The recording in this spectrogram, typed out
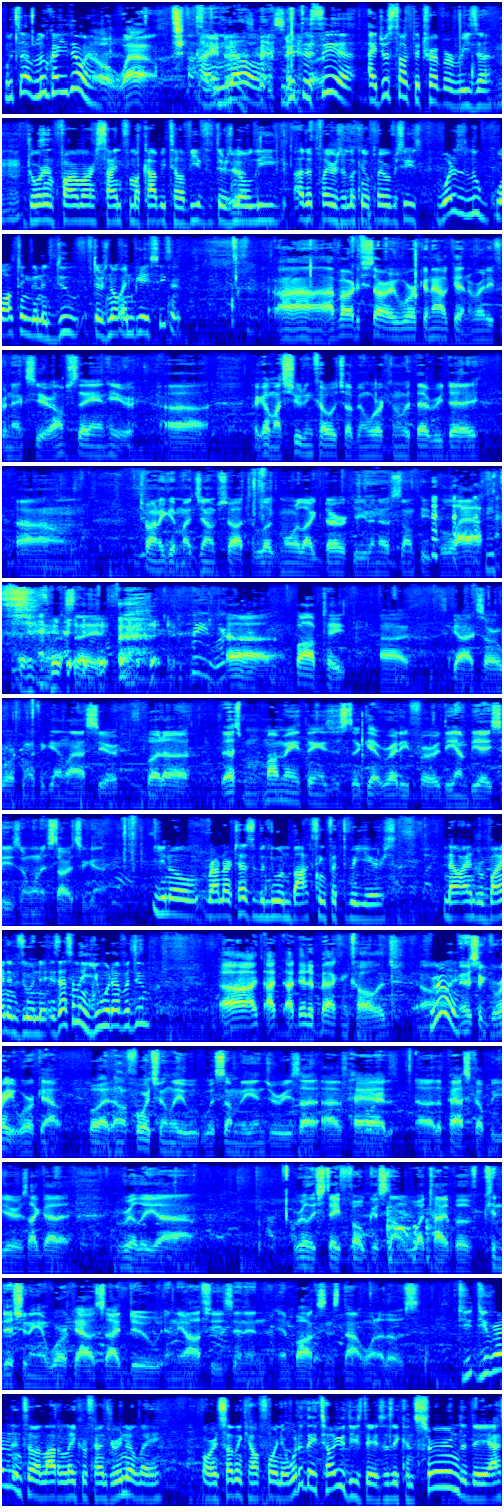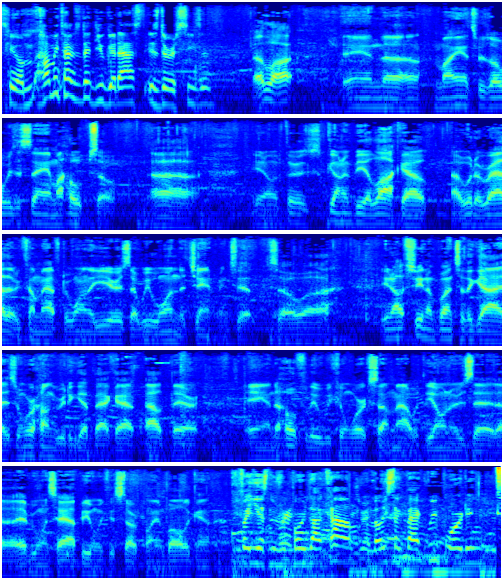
What's up, Luke? How you doing? Oh wow! I know. Good to see you. I just talked to Trevor Ariza. Mm-hmm. Jordan Farmar signed for Maccabi Tel Aviv. If there's no league, other players are looking to play overseas. What is Luke Walton going to do if there's no NBA season? Uh, I've already started working out, getting ready for next year. I'm staying here. Uh, I got my shooting coach. I've been working with every day. Um, trying to get my jump shot to look more like Dirk, even though some people laugh when I say it. Uh, Bob Thate, uh, this guy I started working with again last year. But uh, that's my main thing is just to get ready for the NBA season when it starts again. You know, Ron Artest has been doing boxing for three years. Now Andrew Bynum's doing it. Is that something you would ever do? Uh, I, I, I did it back in college. Um, Really? It's a great workout, but unfortunately, with some of the injuries I, I've had uh, the past couple of years, I gotta really, uh, really stay focused on what type of conditioning and workouts I do in the off season, and, and boxing's not one of those. Do you, do you run into a lot of Laker fans? You're in LA or in Southern California. What do they tell you these days? Are they concerned? Did they ask you? um, How many times did you get asked, "Is there a season?" A lot, and uh, my answer is always the same. I hope so. Uh, you know, if there's going to be a lockout, I would have rather come after one of the years that we won the championship. So, uh, you know, I've seen a bunch of the guys, and we're hungry to get back out, out there. And hopefully, we can work something out with the owners that uh, everyone's happy and we can start playing ball again. For ESNewsReporting.com, I'm Elie Seckbach reporting.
